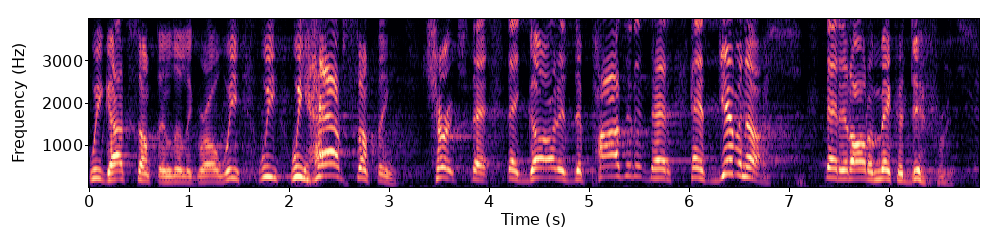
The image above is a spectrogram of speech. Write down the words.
We got something, Lilly Grove. We, we, we have something, church, that, that God has deposited, that has given us, that it ought to make a difference.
